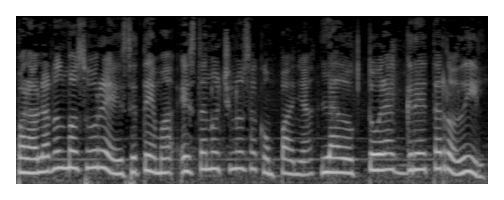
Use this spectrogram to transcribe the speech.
Para hablarnos más sobre este tema, esta noche nos acompaña la doctora Greta Rodil,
